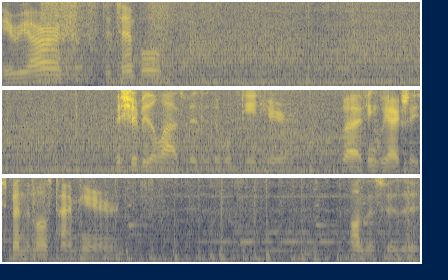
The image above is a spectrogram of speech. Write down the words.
Here we are, the temple. This should be the last visit that we'll need here, but I think we actually spend the most time here on this visit.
